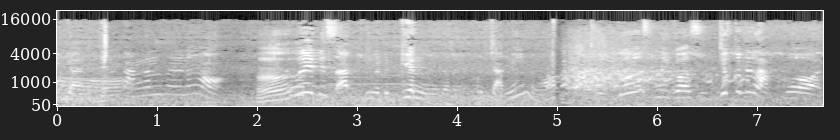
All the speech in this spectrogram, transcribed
Diganti kangen saya nengok Lu di saat ngedegin gitu. Deh Perjani nengok Blegos, blegos, ijo kalau lakon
